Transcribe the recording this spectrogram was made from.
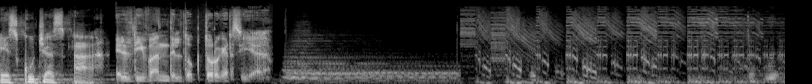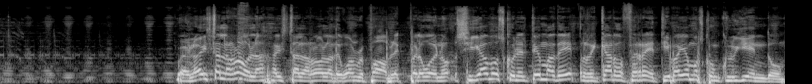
Escuchas a El Diván del Doctor García. Bueno, ahí está la rola, ahí está la rola de One Republic, pero bueno, sigamos con el tema de Ricardo Ferretti, vayamos concluyendo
